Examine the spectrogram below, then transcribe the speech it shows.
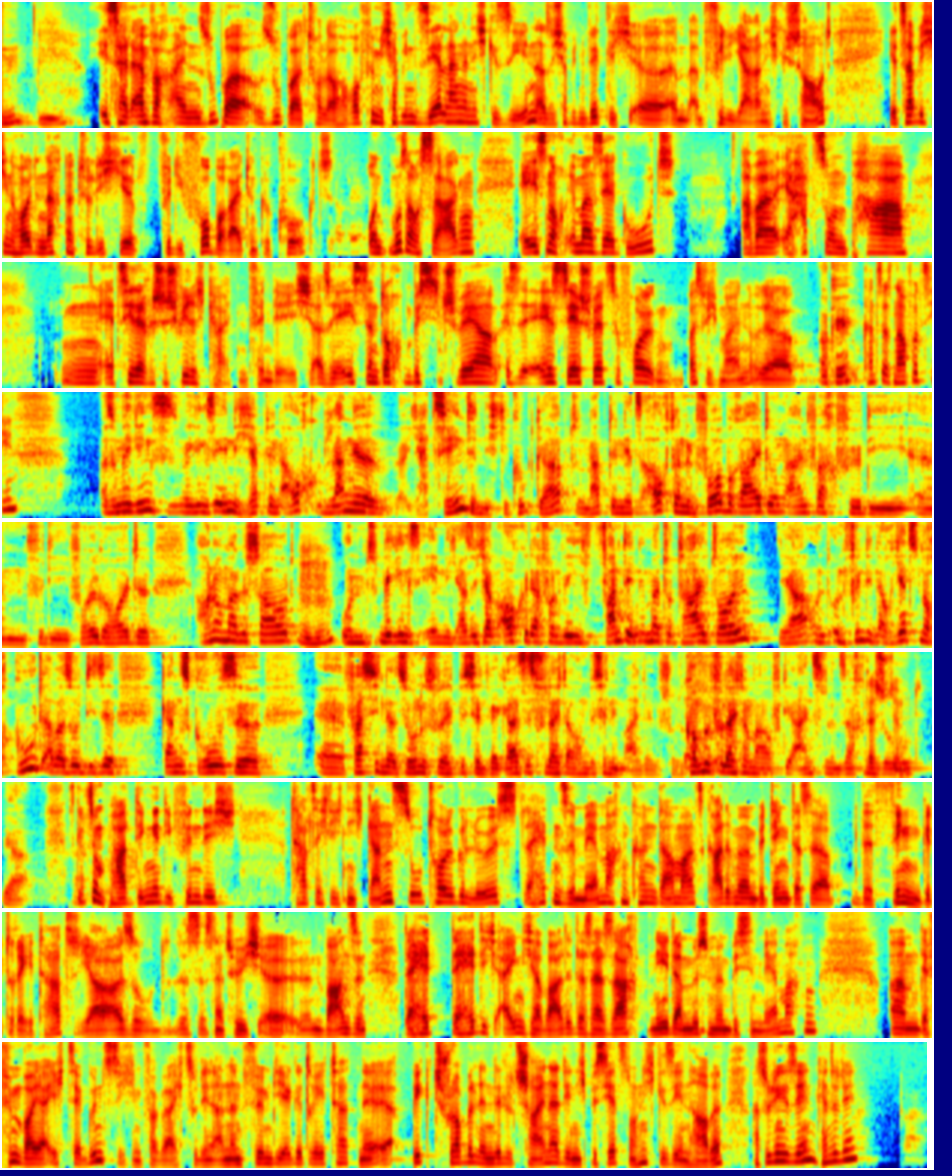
Ist halt einfach ein super, super toller Horrorfilm. Ich habe ihn sehr lange nicht gesehen. Also ich habe ihn wirklich äh, ähm, viele Jahre nicht geschaut. Jetzt habe ich ihn heute Nacht natürlich hier für die Vorbereitung geguckt und muss auch sagen, er ist noch immer sehr gut, aber er hat so ein paar mh, erzählerische Schwierigkeiten, finde ich. Also er ist dann doch ein bisschen schwer, er ist sehr schwer zu folgen. Weißt du, wie ich meine? Oder Okay. kannst du das nachvollziehen? Also mir ging's mir ging's ähnlich. Ich habe den auch lange Jahrzehnte nicht geguckt gehabt und habe den jetzt auch dann in Vorbereitung einfach für die ähm, für die Folge heute auch noch mal geschaut und mir ging's ähnlich. Also ich habe auch gedacht von wegen ich fand den immer total toll, ja und und finde ihn auch jetzt noch gut, aber so diese ganz große äh, Faszination ist vielleicht ein bisschen weg. Es ist vielleicht auch ein bisschen im Alter geschuldet. Kommen wir vielleicht noch mal auf die einzelnen Sachen Das so. stimmt. Ja. Es gibt so ein paar Dinge, die finde ich tatsächlich nicht ganz so toll gelöst. Da hätten sie mehr machen können damals, gerade wenn man bedenkt, dass er The Thing gedreht hat. Ja, also das ist natürlich äh, ein Wahnsinn. Da hätte da hätte ich eigentlich erwartet, dass er sagt, nee, da müssen wir ein bisschen mehr machen. Ähm, der Film war ja echt sehr günstig im Vergleich zu den anderen Filmen, die er gedreht hat. Ne? Big Trouble in Little China, den ich bis jetzt noch nicht gesehen habe. Hast du den gesehen? Kennst du den?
